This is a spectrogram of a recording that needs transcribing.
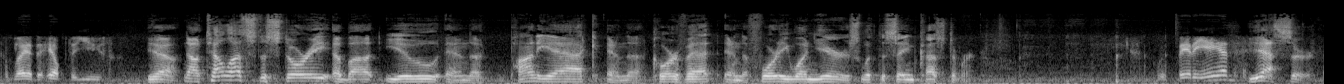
Glad, glad to help the youth. Yeah. Now tell us the story about you and the Pontiac and the Corvette and the 41 years with the same customer. Betty Ann? Yes, sir.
